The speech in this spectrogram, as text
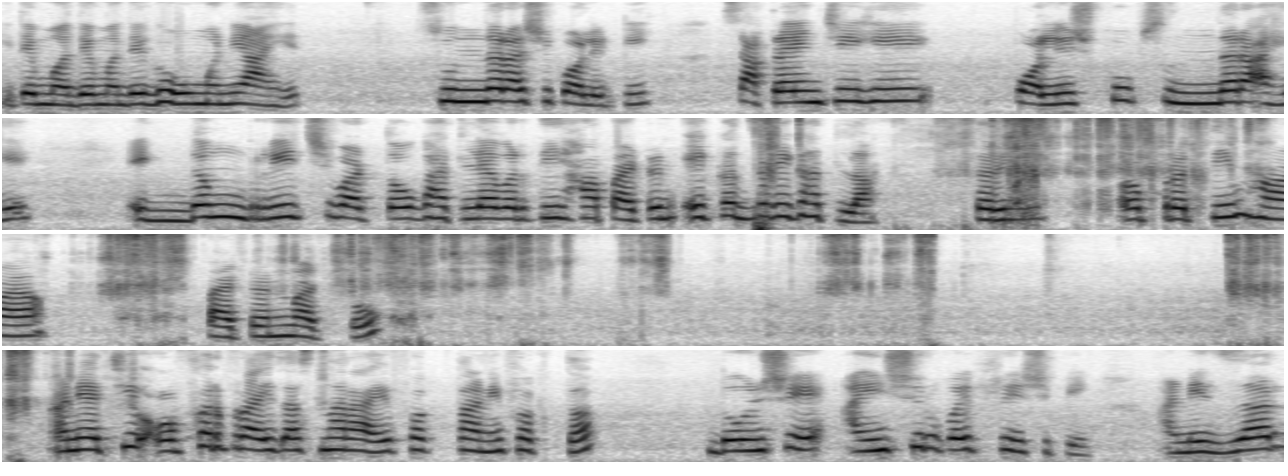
इथे मध्ये मध्ये गहूमणी आहेत. सुंदर अशी क्वालिटी साखळ्यांची ही पॉलिश खूप सुंदर आहे. एकदम रिच वाटतो. घातल्यावरती हा पॅटर्न एकच जरी घातला तरी अप्रतिम हा पॅटर्न वाटतो. आणि याची ऑफर प्राइस असणार आहे फक्त आणि फक्त दोनशे ऐंशी रुपये फ्री शिपिंग आणि जर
